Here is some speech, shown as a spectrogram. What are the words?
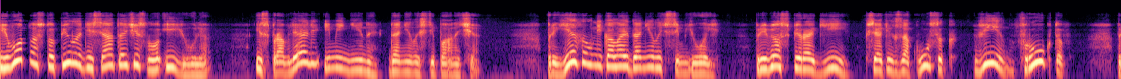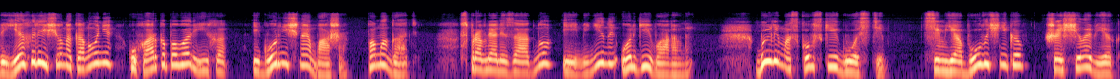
И вот наступило десятое число июля. Исправляли именины Данила Степановича. Приехал Николай Данилович с семьей, привез пироги, всяких закусок, вин, фруктов. Приехали еще накануне кухарка-повариха и горничная Маша помогать. Справляли заодно и именины Ольги Ивановны. Были московские гости – Семья булочников — шесть человек,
